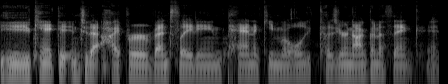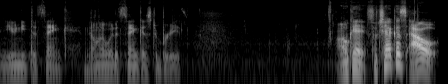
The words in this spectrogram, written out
you can't get into that hyperventilating, panicky mode because you're not going to think and you need to think. And the only way to think is to breathe. Okay, so check us out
